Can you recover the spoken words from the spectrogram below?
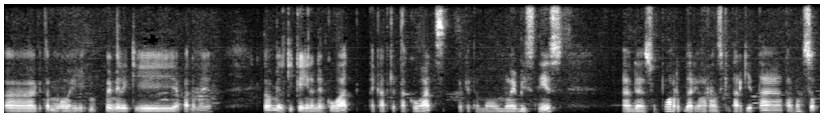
uh, kita mulai memiliki apa namanya kita memiliki keinginan yang kuat tekad kita kuat kita mau mulai bisnis ada support dari orang sekitar kita termasuk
